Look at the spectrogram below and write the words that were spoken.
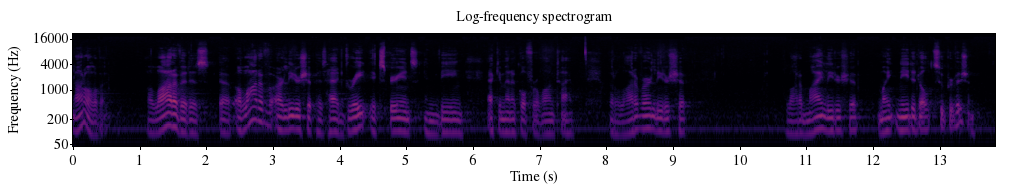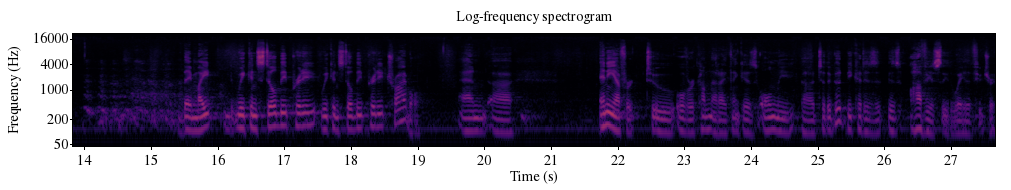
not all of it, a lot of it is, uh, a lot of our leadership has had great experience in being ecumenical for a long time. But a lot of our leadership, a lot of my leadership, might need adult supervision they might we can still be pretty we can still be pretty tribal and uh, any effort to overcome that i think is only uh, to the good because it is, is obviously the way of the future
